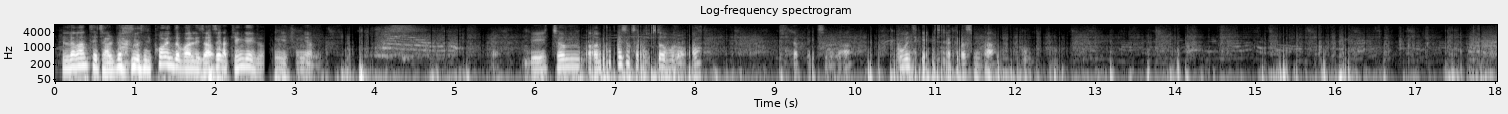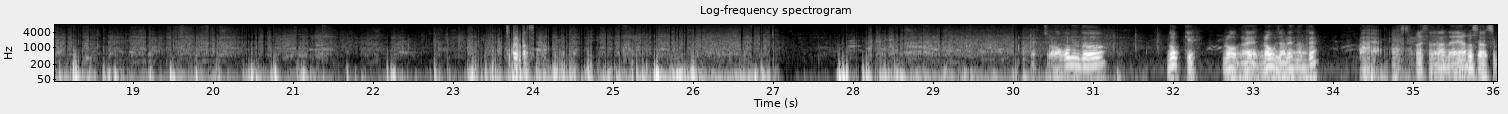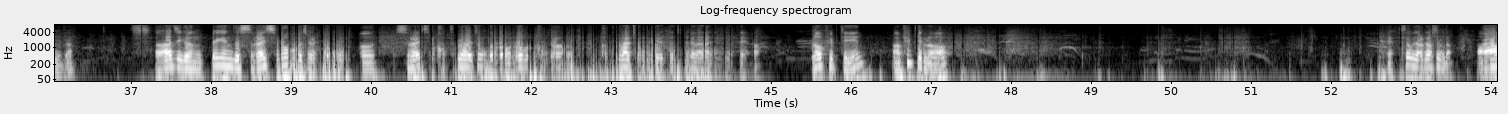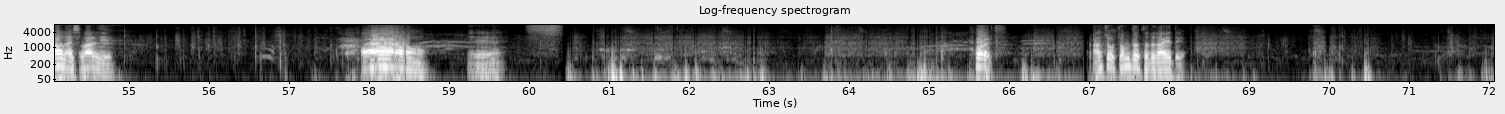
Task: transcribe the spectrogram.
힐러한테 잘 배웠는지 포핸드 발리 자세가 굉장히 좋- 굉장히 중요합니다. 우리 점, 어, 해석 선수 서브로 시작되겠습니다. 두 번째 게임 시작되었습니다. 짧았어요. 네, 조금 더 높게 러브, 네, 러브 잘했는데 아, 벗어났나요? 벗어났습니다. 아, 아직은 백엔드 슬라이스 로브 절대 어, 슬라이스 컨트롤 할 정도로 러브 컨트롤 컨트롤 할 정도의 어떤 실력은 아닌 것 같아요. 러브 15, 아 15 러브. 네, 서브 잘 들었습니다. 아, 나이스 발리. 아, 예. 폴트. 안쪽으로 좀 더 들어가야 돼요.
